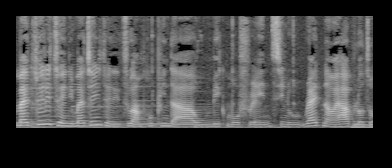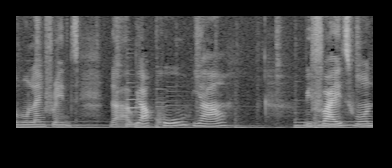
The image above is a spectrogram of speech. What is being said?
My 2020, my 2022, I'm hoping that I will make more friends. You know, right now I have lots of online friends that we are cool, yeah we fight one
